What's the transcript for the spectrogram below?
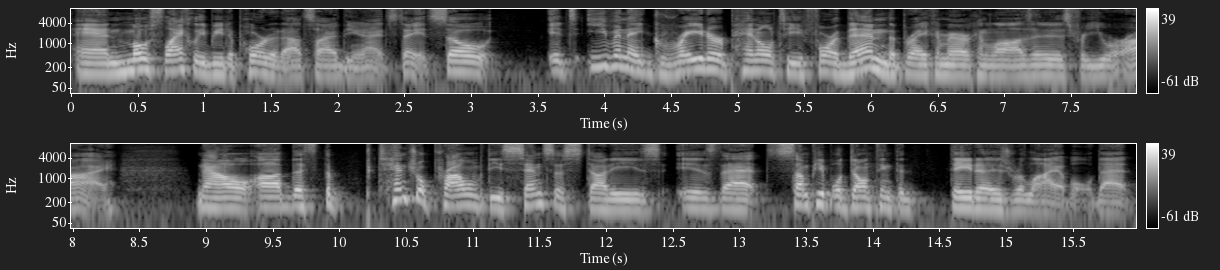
and most likely be deported outside the United States. So it's even a greater penalty for them to break American laws than it is for you or I. Now, uh, the, the potential problem with these census studies is that some people don't think the data is reliable, that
